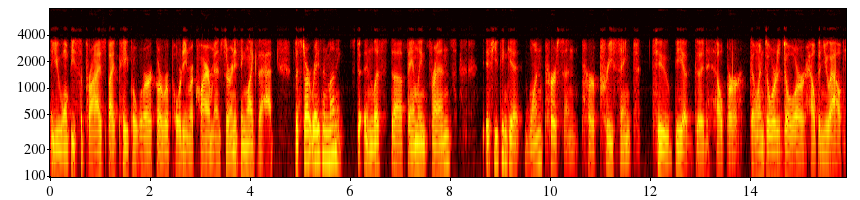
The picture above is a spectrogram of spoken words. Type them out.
You won't be surprised by paperwork or reporting requirements or anything like that. But start raising money. Enlist uh, family and friends. If you can get one person per precinct to be a good helper, going door to door, helping you out,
